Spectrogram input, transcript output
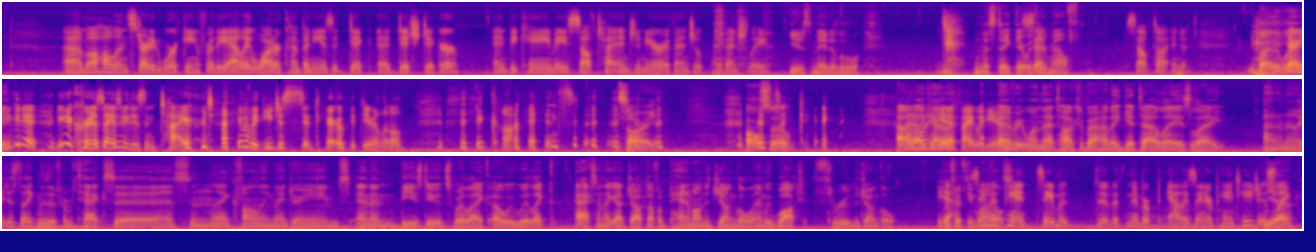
Uh, Mulholland started working for the LA Water Company as a, dick, a ditch digger and became a self taught engineer evangel- eventually. You just made a little mistake there with So- your mouth. Self taught engineer. By the way, Are you gonna are you gonna criticize me this entire time when you just sit there with your little comments? Sorry. Also, okay. I, I don't like wanna get a fight with you. Everyone that talks about how they get to LA is like, I don't know, I just like moved from Texas and like following my dreams. And then these dudes were like, oh, we would like accidentally got dropped off in Panama in the jungle and we walked through the jungle yeah. for 50 same miles. with Pan. Same with, the, with remember Alexander Pantages. Yeah. Like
